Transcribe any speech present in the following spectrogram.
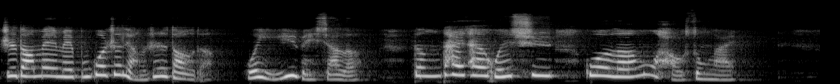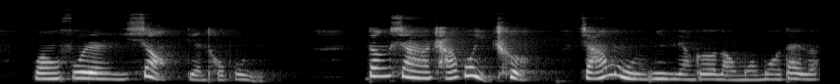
知道妹妹不过这两日到的，我已预备下了。等太太回去过了，木好送来。”王夫人一笑，点头不语。当下茶果已撤，贾母命两个老嬷嬷带了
